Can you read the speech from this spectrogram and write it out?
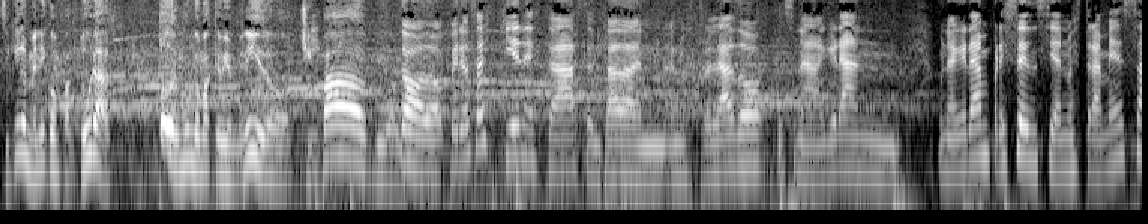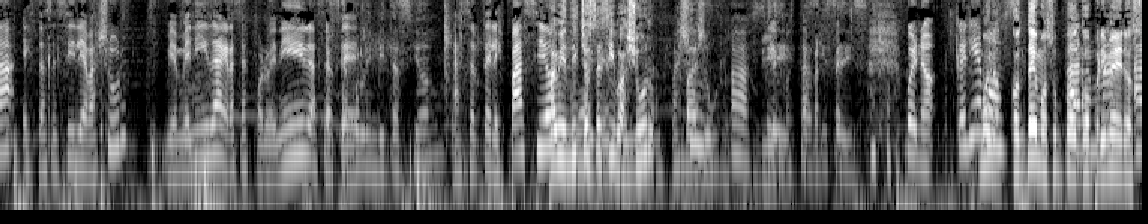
Si quieren venir con facturas, todo el mundo más que bienvenido. Chipá, digo, Todo, pero ¿sabes quién está sentada en- a nuestro lado? Es una gran, una gran presencia en nuestra mesa. Está Cecilia Bayur. Bienvenida, gracias por venir, hacerte, Gracias por la invitación. hacerte el espacio. ¿Está bien dicho Muy Ceci Bayur? Bayur. Bayur. Ah, sí, Bien. está Así se perfecto. Bueno, queríamos Bueno, contemos un poco armar- primero, armar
